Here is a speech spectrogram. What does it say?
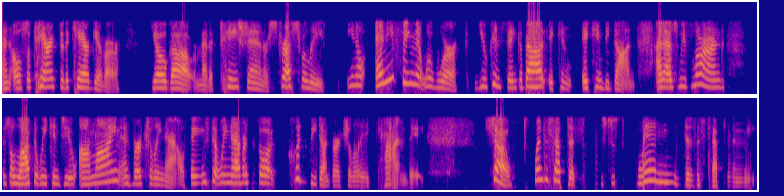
And also caring for the caregiver, yoga or meditation or stress relief. You know, anything that would work, you can think about, it can it can be done. And as we've learned, there's a lot that we can do online and virtually now. Things that we never thought could be done virtually can be. So, when does SEPTA, just when does SEPTA meet?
